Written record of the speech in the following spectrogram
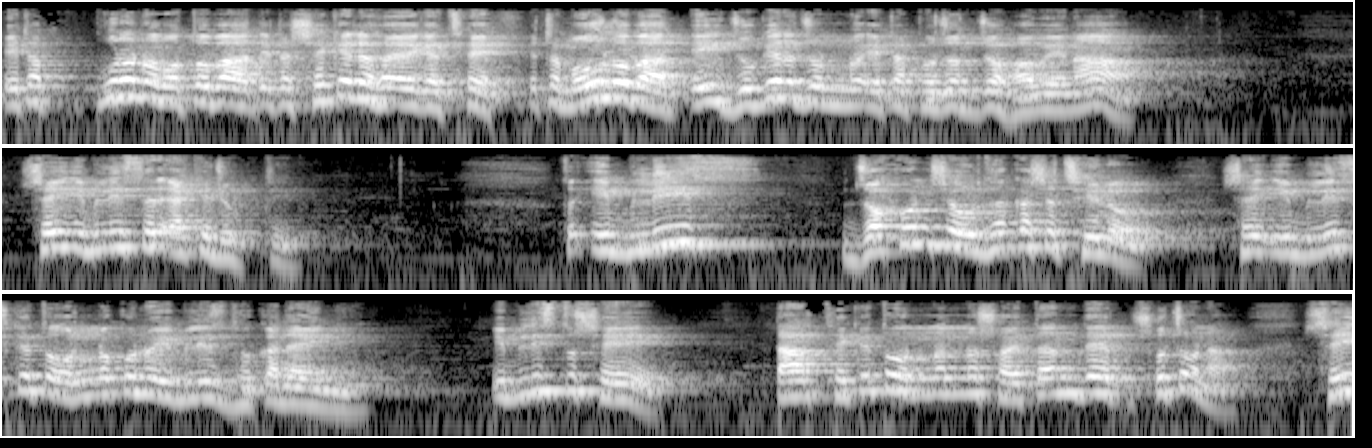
এটা পুরনো মতবাদ, এটা সেকেলে হয়ে গেছে, এটা মৌলবাদ, এই যুগের জন্য এটা প্রযোজ্য হবে না। সেই ইবলিসের একই যুক্তি। তো ইবলিস যখন সে ঊর্ধ্বাকাশে ছিল সেই ইবলিসকে তো অন্য কোনো ইবলিস ধোকা দেয়নি। ইবলিস তো সে। তার থেকে তো অন্যান্য শয়তানদের সূচনা। সেই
